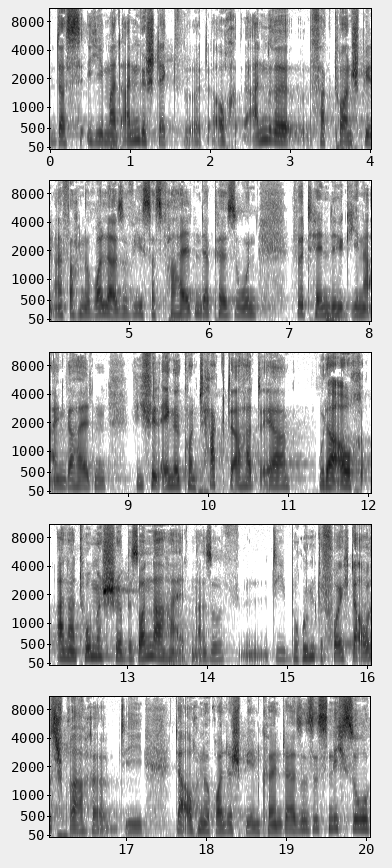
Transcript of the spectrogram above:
dass jemand angesteckt wird. Auch andere Faktoren spielen einfach eine Rolle. Also wie ist das Verhalten der Person? Wird Händehygiene eingehalten? Wie viel enge Kontakte hat er? Oder auch anatomische Besonderheiten, also die berühmte feuchte Aussprache, die da auch eine Rolle spielen könnte. Also es ist nicht so,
